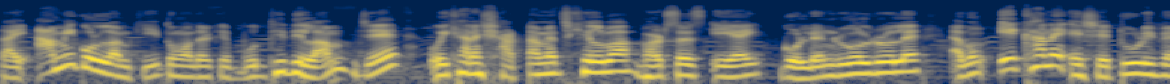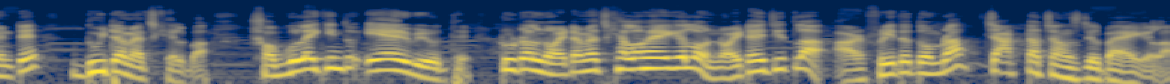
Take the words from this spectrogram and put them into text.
তাই আমি করলাম কি? তোমাদেরকে বুদ্ধি দিলাম যে ওইখানে ষাটটা ম্যাচ খেলবা ভার্সেস এআই গোল্ডেন রোল রুলে এবং এখানে এসে ট্যুর ইভেন্টে দুইটা ম্যাচ খেলবা। সবগুলাই কিন্তু এআই এর বিরুদ্ধে। টোটাল নয়টা ম্যাচ খেলা হয়ে গেল, নয়টাই জিতলা, আর ফ্রিতে তোমরা চারটা চান্স ডিল পাওয়া গেলা।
